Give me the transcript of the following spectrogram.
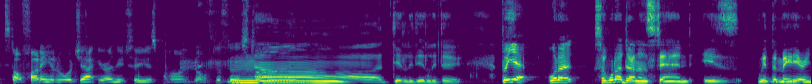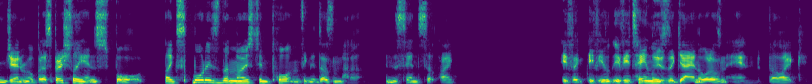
it's not funny anymore, Jack. You're only two years behind, not for the first time. No, diddly diddly do. But yeah, what I so what I don't understand is with the media in general, but especially in sport. Like sport is the most important thing that doesn't matter in the sense that like if if you if your team loses the game, the world doesn't end. But like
